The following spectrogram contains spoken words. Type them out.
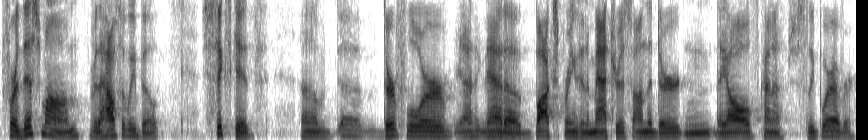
for this mom, for the house that we built, six kids, um, uh, dirt floor. I think they had a box springs and a mattress on the dirt, and they all kind of sleep wherever.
